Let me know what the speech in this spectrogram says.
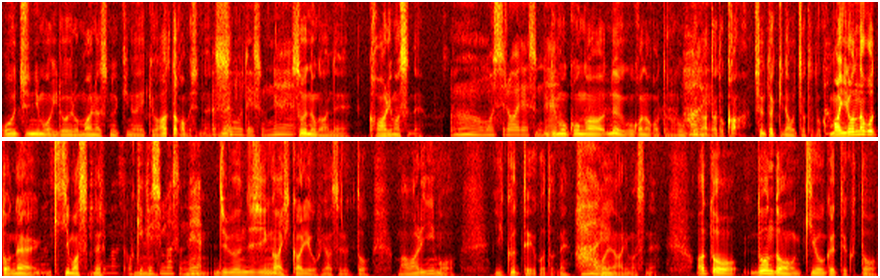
うん、お家にもいろいろマイナスの気の影響あったかもしれないですね。そうですね。そういうのがね変わりますね。うん面白いですね。リモコンがね動かなかったのが動くようになったとか、はい、洗濯機直っちゃったとか。まあいろんなことをね聞きますね。お聞きしますね、うん、自分自身が光を増やせると周りにも行くっていうことね、はい、こういうのありますね。あとどんどん気を受けていくと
